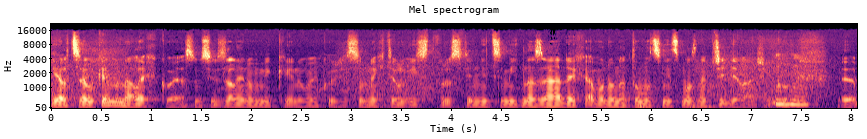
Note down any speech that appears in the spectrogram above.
jel celkem na lehko, já jsem si vzal jenom mikinu, jakože jsem nechtěl výst prostě nic mít na zádech a ono na to moc nic moc nepřiděláš, jako, Mhm. mm-hmm.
